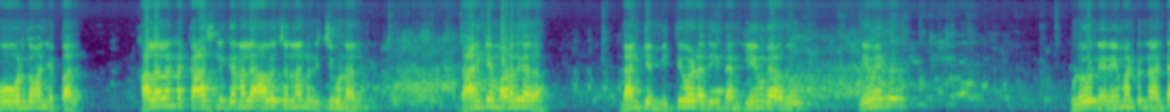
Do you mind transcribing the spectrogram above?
పోగొడతామని చెప్పాలి. కళలన్నా కాస్ట్లీ కనాలి ఆలోచనలన్నా రిచ్గా ఉండాలి. దానికేం పడదు కదా. దానికి మిత్తి పడది దానికి ఏం కాదు. ఏమవుతుంది ఇప్పుడు నేనేమంటున్నా అంటే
